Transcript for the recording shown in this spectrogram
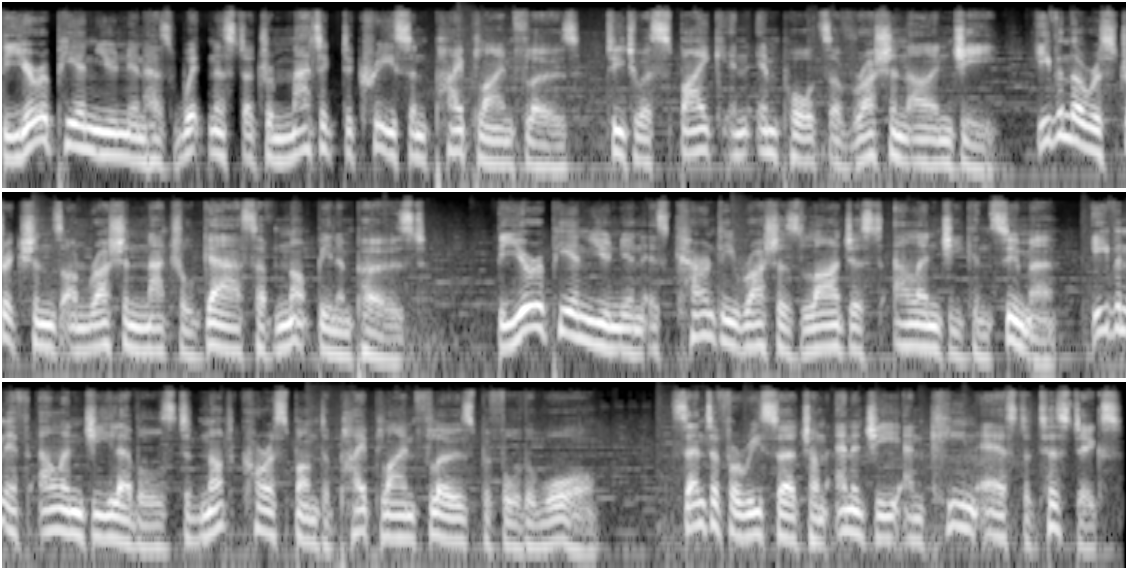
The European Union has witnessed a dramatic decrease in pipeline flows due to a spike in imports of Russian LNG, even though restrictions on Russian natural gas have not been imposed. The European Union is currently Russia's largest LNG consumer, even if LNG levels did not correspond to pipeline flows before the war. Center for Research on Energy and Clean Air Statistics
